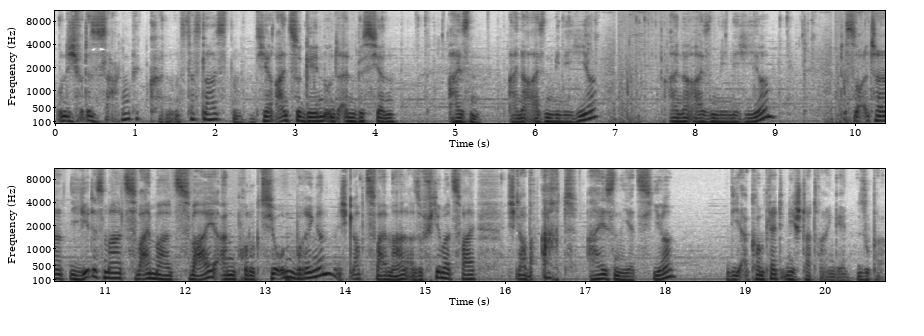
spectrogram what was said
Und ich würde sagen, wir können uns das leisten, hier reinzugehen und ein bisschen Eisen. Eine Eisenmine hier, eine Eisenmine hier. Das sollte jedes Mal zweimal zwei an Produktion bringen. Ich glaube zweimal, also viermal zwei. Ich glaube acht Eisen jetzt hier, die komplett in die Stadt reingehen. Super.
